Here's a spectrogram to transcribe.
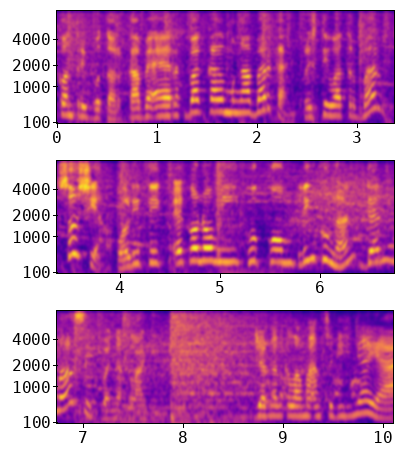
kontributor KBR bakal mengabarkan peristiwa terbaru, sosial, politik, ekonomi, hukum, lingkungan, dan masih banyak lagi. Jangan kelamaan sedihnya ya.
